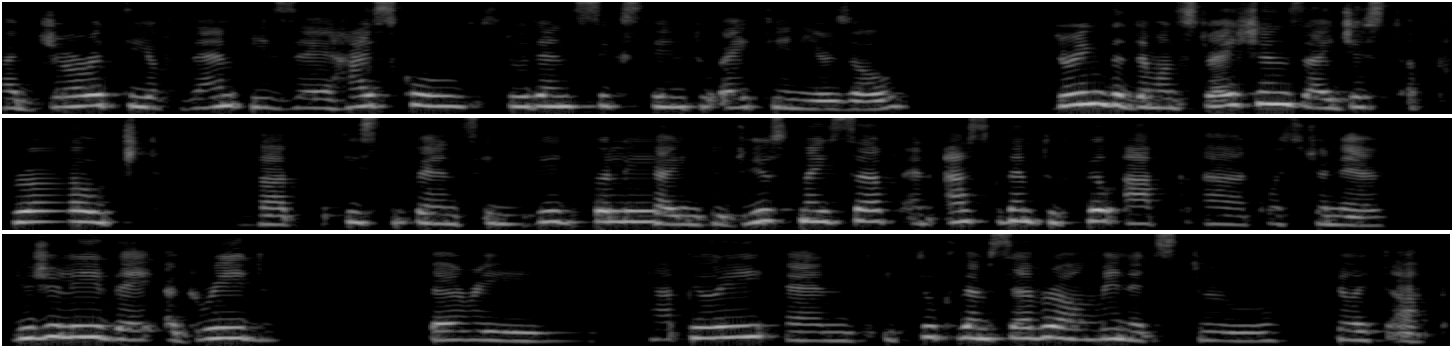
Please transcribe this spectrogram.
majority of them is a high school student, 16 to 18 years old. During the demonstrations, I just approached the participants individually. I introduced myself and asked them to fill up a questionnaire. Usually they agreed very happily and it took them several minutes to fill it up.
